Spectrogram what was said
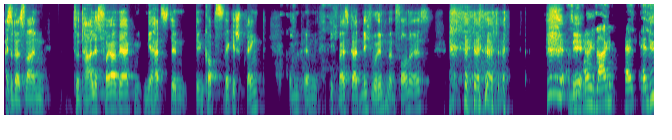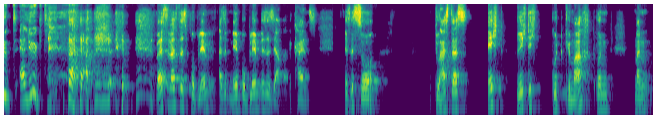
Also das war ein totales Feuerwerk. Mir hat es den, den Kopf weggesprengt und ähm, ich weiß gerade nicht, wo hinten und vorne ist. Also nee. ich kann sagen, er, er, lügt, er lügt. weißt du, was das Problem, also nee, Problem ist es ja keins. Es ist so, du hast das echt richtig gut gemacht und man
